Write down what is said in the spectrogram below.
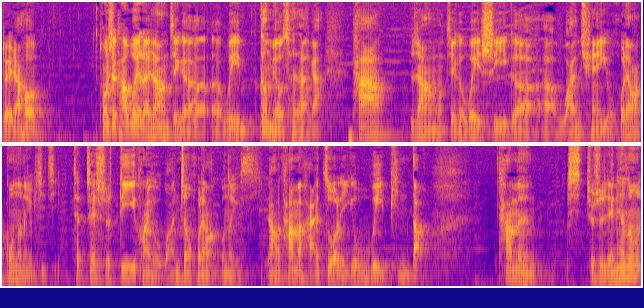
对，然后同时他为了让这个呃 w 更没有存在感，他。让这个位是一个呃完全有互联网功能的游戏机，这这是第一款有完整互联网功能游戏机。然后他们还做了一个 V 频道，他们就是任天宗，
